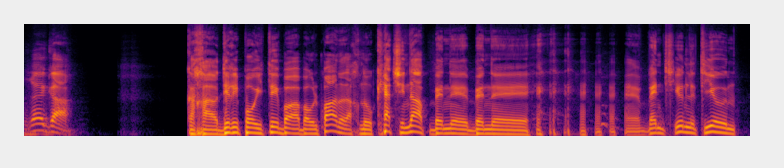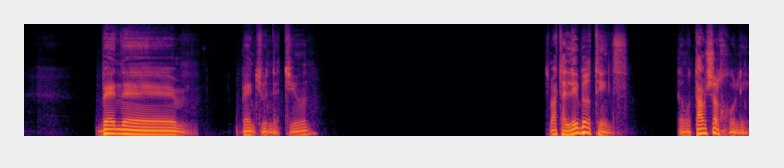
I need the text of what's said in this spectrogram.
רגע. ככה, דירי פה איתי בא- באולפן, אנחנו catching up בין, אה, בין, אה, בין טיון לטיון. בין, אה, בין טיון לטיון. שמעת Libertines, גם אותם שלחו לי,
